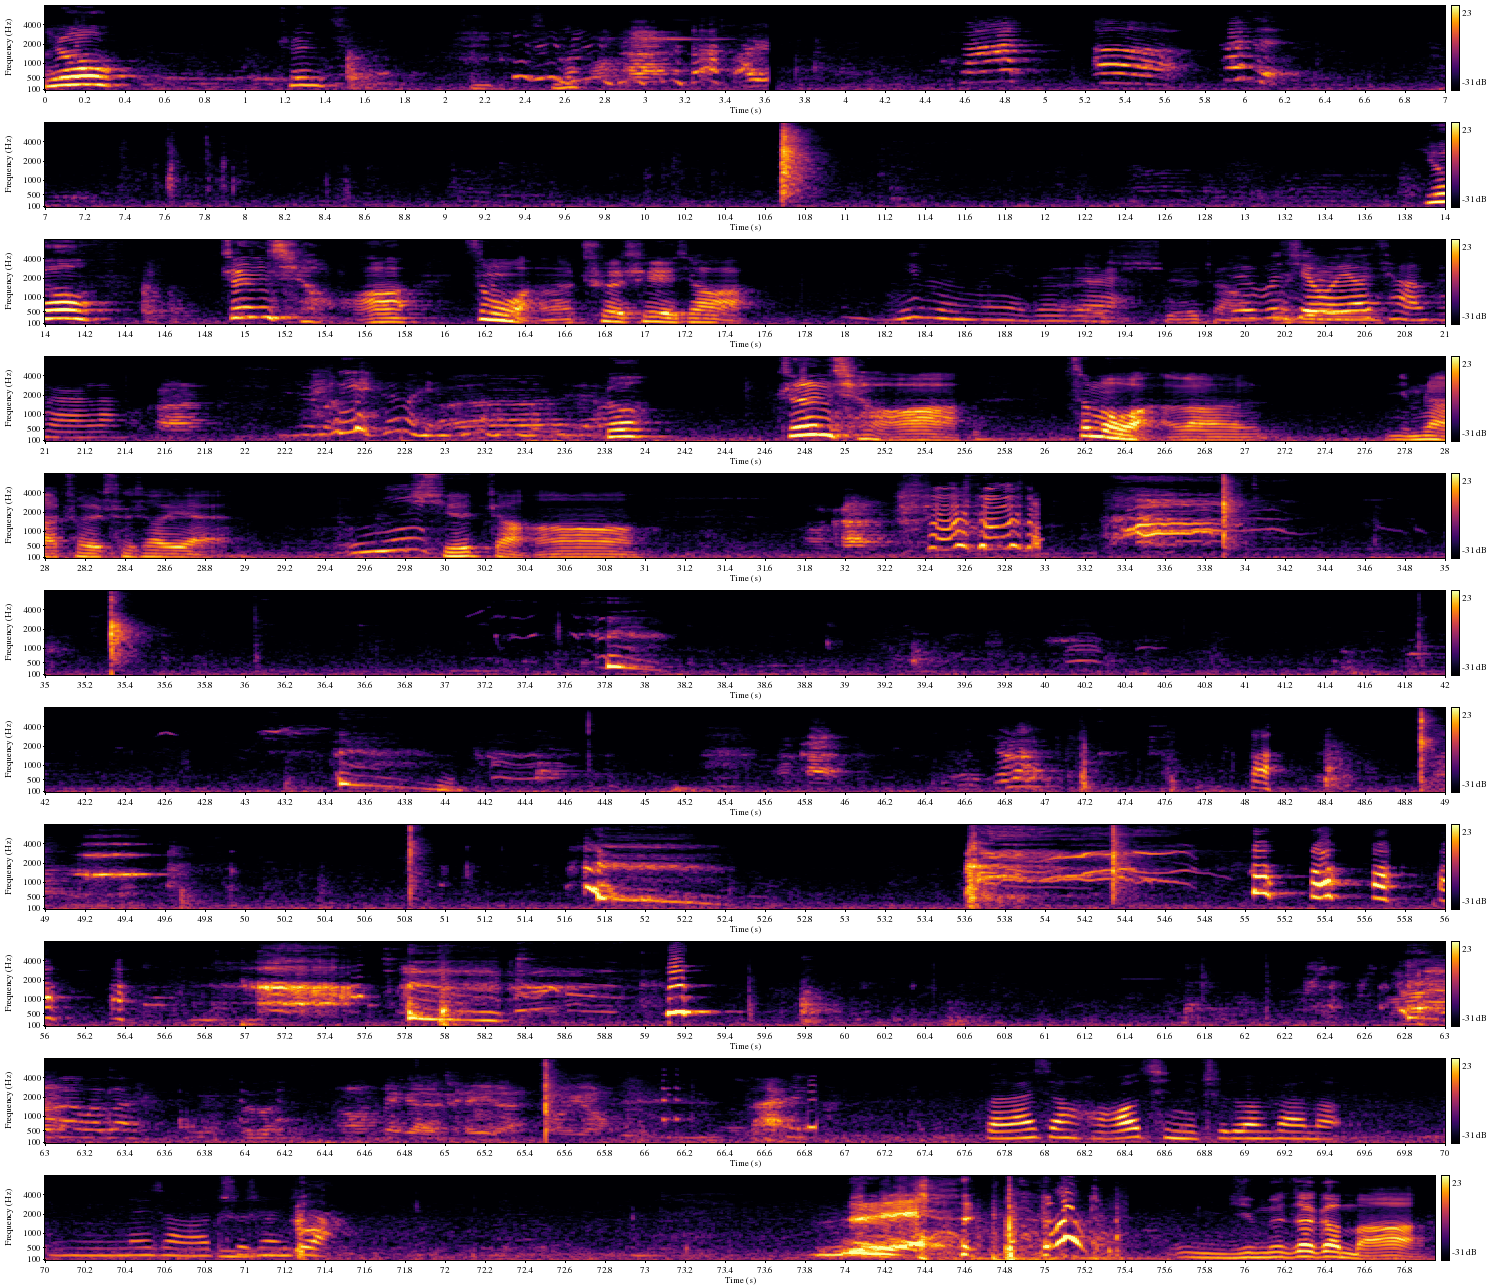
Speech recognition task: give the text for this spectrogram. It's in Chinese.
哟，真什么？三二开始。哟，真巧啊！这么晚了，出来吃夜宵啊？你怎么也在这儿？学长，对不起，我又抢词儿了。你？真巧啊！这么晚了，你们俩出来吃宵夜？你学长，好看。好看。停了。好，那个可以了，够用。来。本来想好好请你吃顿饭的，嗯，没想到吃成这样。你们在干嘛？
